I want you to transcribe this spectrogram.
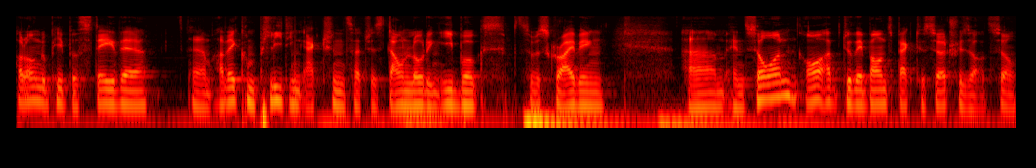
How long do people stay there? Um, are they completing actions such as downloading ebooks, subscribing, um, and so on? Or do they bounce back to search results? So,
